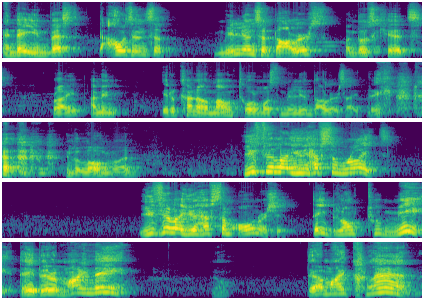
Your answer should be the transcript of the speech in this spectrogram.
and they invest thousands of millions of dollars on those kids, right? I mean, it'll kind of amount to almost a million dollars, I think, in the long run. You feel like you have some rights. You feel like you have some ownership. They belong to me. They bear my name. You know? They are my clan.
